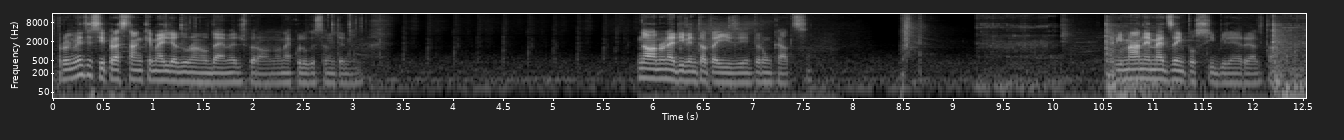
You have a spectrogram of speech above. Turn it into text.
Probabilmente si presta anche meglio ad una no damage, però non è quello che stavo intendendo. No, non è diventata easy per un cazzo. Rimane mezza impossibile in realtà.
